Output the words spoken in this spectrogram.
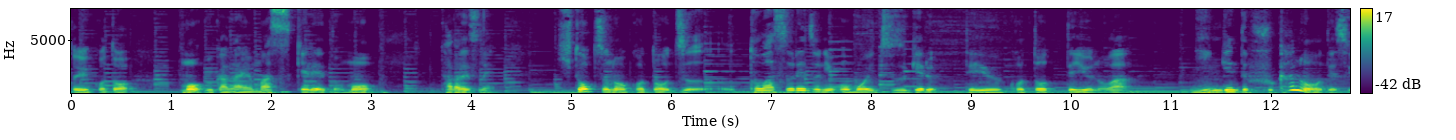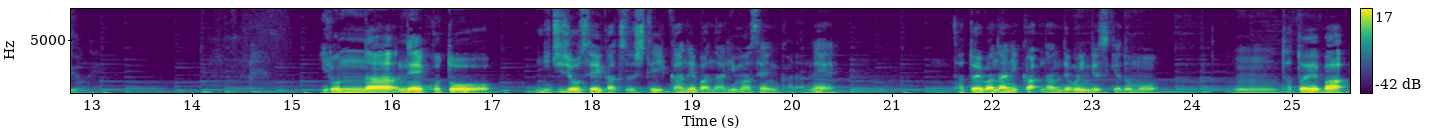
ということも伺えますけれどもただですね一つのことをずっと忘れずに思い続けるっていうことっていうのは人間って不可能ですよね。いろんなねことを日常生活していかねばなりませんからね。例えば何か何でもいいんですけども。うん例えば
